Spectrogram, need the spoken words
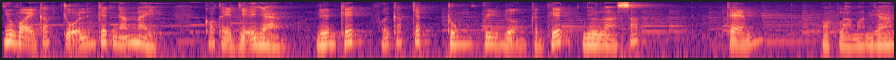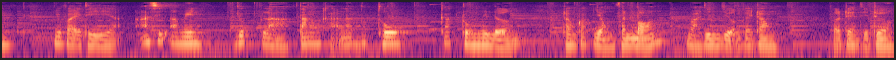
như vậy các chuỗi liên kết ngắn này có thể dễ dàng liên kết với các chất trung vi lượng cần thiết như là sắt, kẽm hoặc là mangan. Như vậy thì axit amin giúp là tăng khả năng hấp thu các trung vi lượng trong các dòng phân bón và dinh dưỡng cây trồng ở trên thị trường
